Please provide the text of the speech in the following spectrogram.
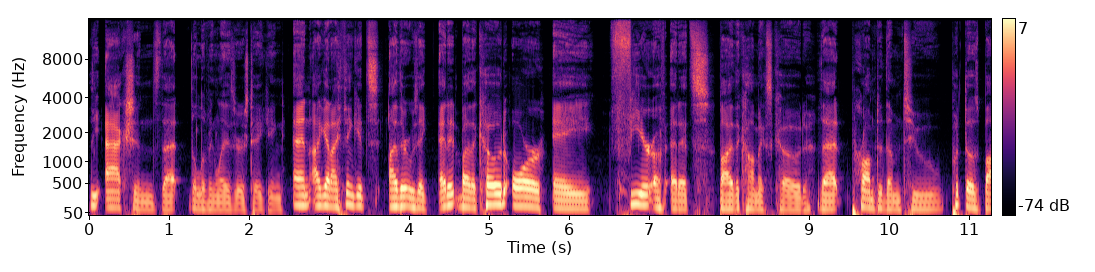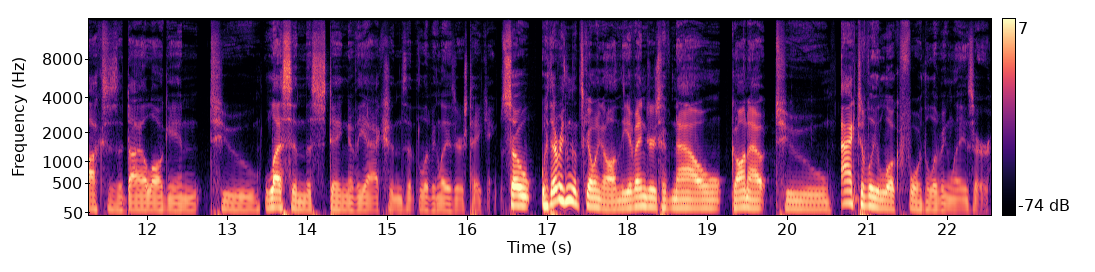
the actions that the living laser is taking. And again, I think it's either it was a edit by the code or a fear of edits by the comics code that prompted them to put those boxes of dialogue in to lessen the sting of the actions that the living laser is taking. So, with everything that's going on, the Avengers have now gone out to actively look for the living laser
